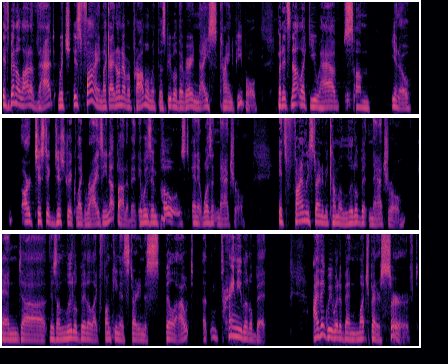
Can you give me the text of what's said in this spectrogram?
it's been a lot of that which is fine. Like i don't have a problem with those people. They're very nice kind people. But it's not like you have some you know artistic district like rising up out of it. It was mm-hmm. imposed and it wasn't natural. It's finally starting to become a little bit natural and uh, there's a little bit of like funkiness starting to spill out a tiny little bit. I think we would have been much better served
